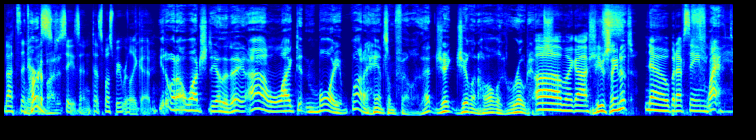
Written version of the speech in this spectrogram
That's the newest heard about it. season. That's supposed to be really good. You know what I watched the other day? I liked it, and boy, what a handsome fella. That Jake Gyllenhaal in Roadhouse. Oh my gosh. Have you seen it? No, but I've seen Flat.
